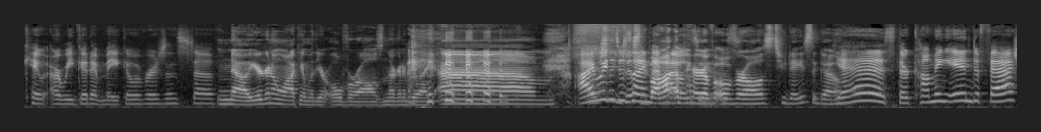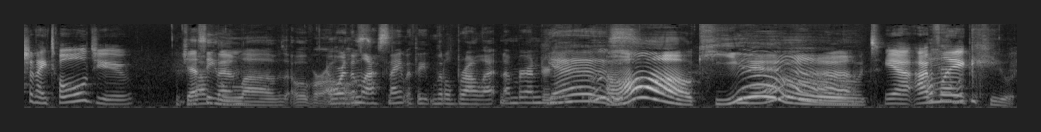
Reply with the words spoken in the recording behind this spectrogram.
Can, are we good at makeovers and stuff? No, you're gonna walk in with your overalls, and they're gonna be like, um, I would design just the bought a pair of overalls two days ago. Yes, they're coming into fashion. I told you. Jesse Love loves overalls. I wore them last night with a little bralette number underneath. Yes. Oh, cute. Yeah. Yeah, Oh, I'm that would be like, cute.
